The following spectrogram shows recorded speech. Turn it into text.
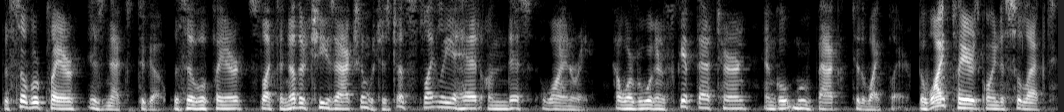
the silver player is next to go. The silver player select another cheese action, which is just slightly ahead on this winery. However, we're going to skip that turn and go move back to the white player. The white player is going to select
